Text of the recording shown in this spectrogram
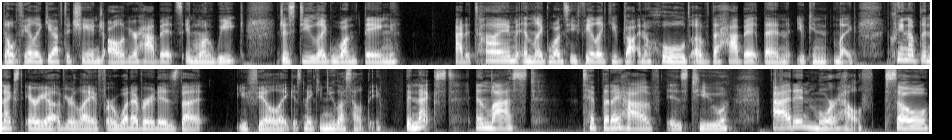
Don't feel like you have to change all of your habits in one week. Just do like one thing at a time. And like once you feel like you've gotten a hold of the habit, then you can like clean up the next area of your life or whatever it is that you feel like is making you less healthy. The next and last tip that I have is to add in more health. So,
